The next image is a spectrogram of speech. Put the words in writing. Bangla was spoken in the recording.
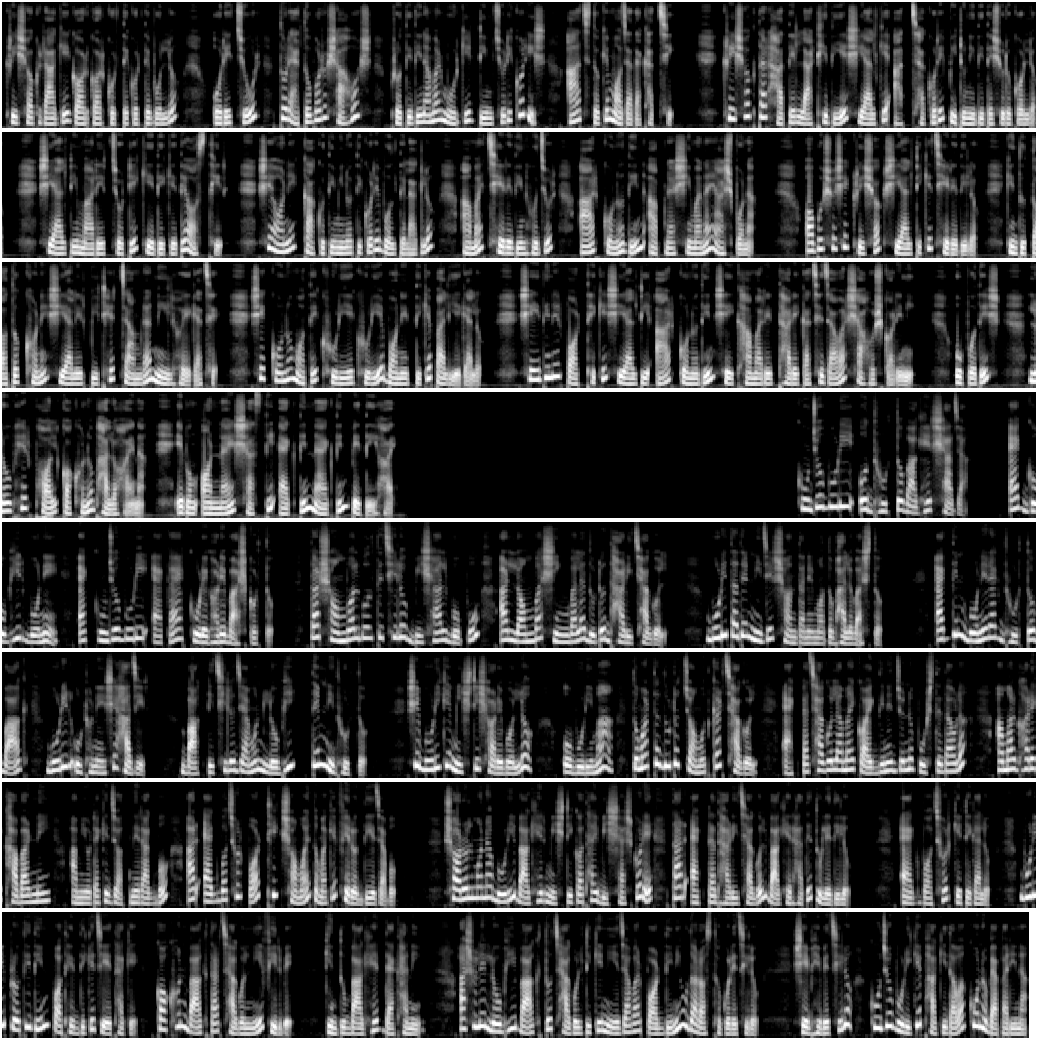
কৃষক রাগে গড়গড় করতে করতে বলল, ওরে চোর, তোর এত বড় সাহস? প্রতিদিন আমার মুরগির ডিম চুরি করিস? আজ তোকে মজা দেখাচ্ছি। কৃষক তার হাতের লাঠি দিয়ে শিয়ালকে আচ্ছা করে পিটুনি দিতে শুরু করল। শিয়ালটি মারের চোটে কেঁদে কেঁদে অস্থির। সে অনেক কাকুতি মিনতি করে বলতে লাগল, আমায় ছেড়ে দিন হুজুর, আর কোনো দিন আপনার সীমানায় আসব না। অবশেষে কৃষক শিয়ালটিকে ছেড়ে দিল। কিন্তু ততক্ষণে শিয়ালের পিঠের চামড়া নীল হয়ে গেছে। সে কোনো মতে খুঁড়িয়ে খুঁড়িয়ে বনের দিকে পালিয়ে গেল। সেই দিনের পর থেকে শিয়ালটি আর কোনোদিন সেই খামারের ধারে কাছে যাওয়ার সাহস করেনি। উপদেশ, লোভের ফল কখনো ভালো হয় না এবং অন্যায়ের শাস্তি একদিন না একদিন পেতেই হয়। কুঁজোবুড়ি ও ধূর্ত বাঘের সাজা। এক গভীর বনে এক কুঁজোবুড়ি একা এক কুড়েঘরে বাস করত। তার সম্বল বলতে ছিল বিশাল বপু আর লম্বা শিংবালা দুটো ধাড়ি ছাগল। বুড়ি তাদের নিজের সন্তানের মতো ভালোবাসত। একদিন বনের এক ধূর্ত বাঘ বুড়ির উঠোনে এসে হাজির। বাঘটি ছিল যেমন লোভী, তেমনি ধূর্ত। সে বুড়িকে মিষ্টি স্বরে বলল ও বুড়িমা, তোমার তো দুটো চমৎকার ছাগল। একটা ছাগল আমায় কয়েকদিনের জন্য পুষতে দাওলা, আমার ঘরে খাবার নেই, আমি ওটাকে যত্নে রাখব, আর এক বছর পর ঠিক সময় তোমাকে ফেরত দিয়ে যাব। সরলমনা বুড়ি বাঘের মিষ্টি কথায় বিশ্বাস করে তার একটা ধাড়ি ছাগল বাঘের হাতে তুলে দিল। এক বছর কেটে গেল। বুড়ি প্রতিদিন পথের দিকে চেয়ে থাকে, কখন বাঘ তার ছাগল নিয়ে ফিরবে। কিন্তু বাঘের দেখা নেই। আসলে লোভী বাঘ তো ছাগলটিকে নিয়ে যাওয়ার পরদিনই উদারস্থ করেছিল। সে ভেবেছিল কুজো বুড়িকে ফাঁকি দেওয়া কোনো ব্যাপারই না।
